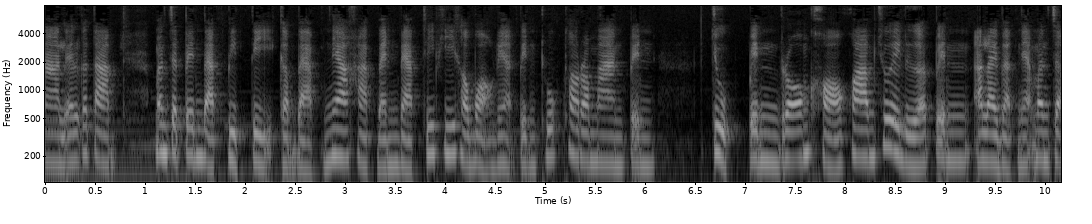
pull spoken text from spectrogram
นาหรืออะไรก็ตาม มันจะเป็นแบบปิติกับแบบเนี่ยค่ะ เป็นแบบที่พี่เขาบอกเนี่ย เป็นทุกทรมานเป็นจุกเป็นร้องขอความช่วยเหลือเป็นอะไรแบบเนี้ยมันจะ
